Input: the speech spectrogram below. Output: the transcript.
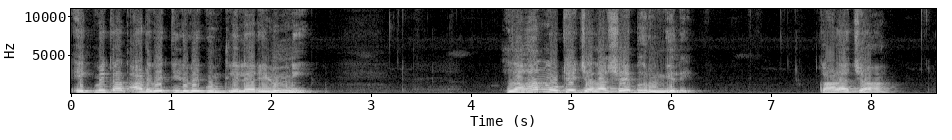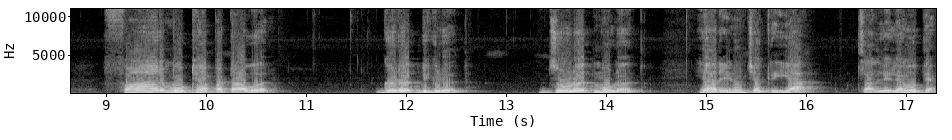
एकमेकात आडवे तिडवे गुंतलेल्या रेणूंनी लहान मोठे जलाशय भरून गेले. काळाच्या फार मोठ्या पटावर घडत बिघडत जोडत मोडत या रेणूंच्या क्रिया चाललेल्या होत्या.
